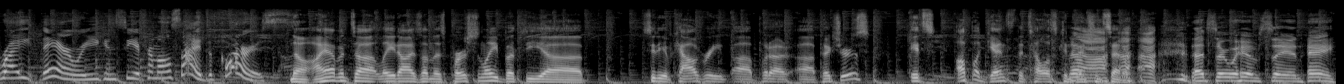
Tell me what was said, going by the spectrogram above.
right there where you can see it from all sides, of course. No, I haven't uh, laid eyes on this personally, but the uh, city of Calgary uh, put out uh, pictures. It's up against the TELUS Convention Center. That's their way of saying, hey,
